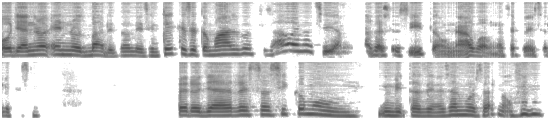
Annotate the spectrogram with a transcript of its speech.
O ya en, los bares donde dicen que, se toma algo, entonces, ah, bueno, sí, una gasecita, un agua, una cerveza, lo que sea. Pero ya el resto así como invitaciones a almorzar, ¿no?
